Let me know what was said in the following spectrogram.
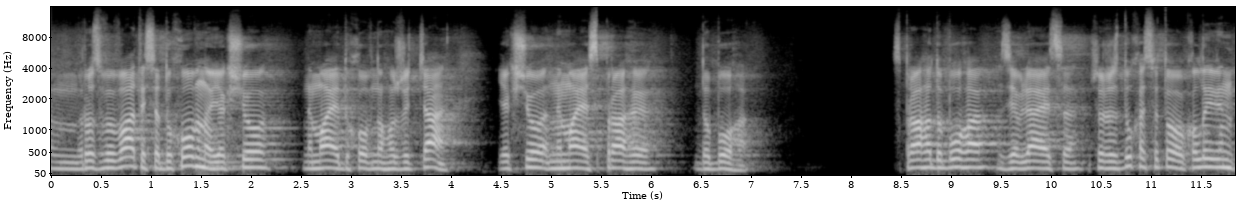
ем, розвиватися духовно, якщо немає духовного життя, якщо немає спраги до Бога. Спрага до Бога з'являється через Духа Святого, коли Він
